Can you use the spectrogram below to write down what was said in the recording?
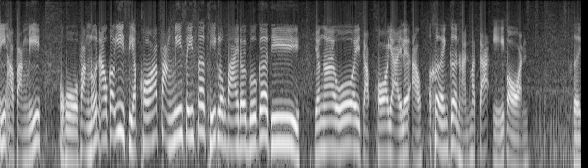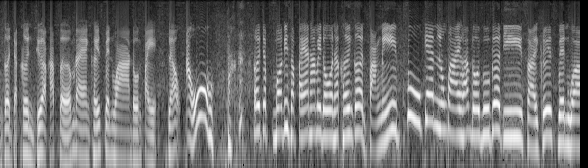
นี้เอาฝั่งนี้โอ้โหฝั่งนู้นเอาเก้าอี้เสียบคอครับฝั่งนี้ซีสเตอร์คิกลงไปโดยบูเกอร์ดียังไงโอ้ยจับคอใหญ่เลยเอาเคอร์แองเกิลหันมาจ้าเอก่อน เคอร์แองเกิลจะขึ้นเชือกครับ เสริมแรงคริสเบนวาโดนเตะแล้วเอ้าเออจะบอดี้สเปนถ้าไม่โดนฮะเคอร์แองเกิลฝั่งนี้บูเกนลงไปครับ โดยบูเกอร์ดีใส่คริสเบนวา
